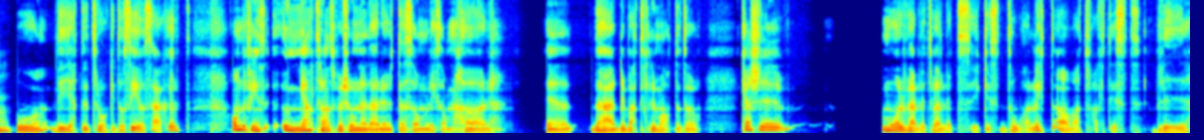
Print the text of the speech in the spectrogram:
Mm. Och det är jättetråkigt att se och särskilt om det finns unga transpersoner där ute som liksom hör eh, det här debattklimatet och kanske mår väldigt, väldigt psykiskt dåligt av att faktiskt bli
